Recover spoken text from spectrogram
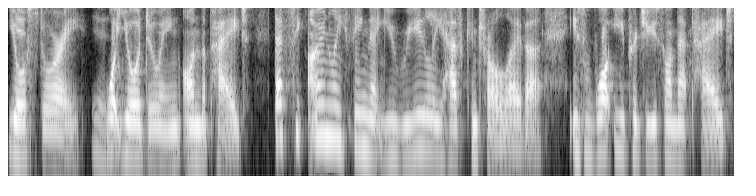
your Yes. story, Yes. what you're doing on the page. That's the only thing that you really have control over is what you produce on that page.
